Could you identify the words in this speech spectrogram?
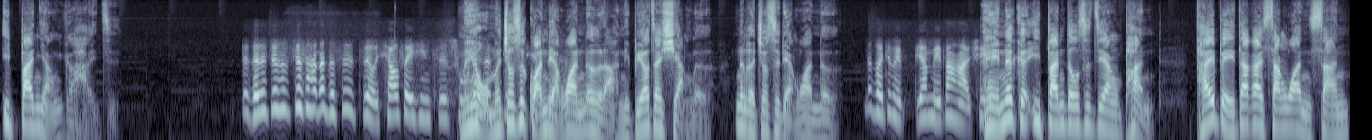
一般养一个孩子。对，可是就是就是他那个是只有消费性支出。没有，我们就是管两万二啦，你不要再想了。那个就是两万二，那个就没比较没办法去。嘿，那个一般都是这样判，台北大概三万三，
